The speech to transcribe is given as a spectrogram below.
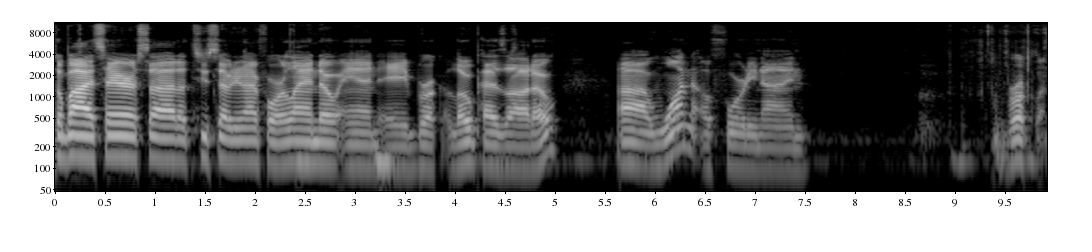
Tobias Harris out of 279 for Orlando and a Brook Lopez auto. Uh, 1 of 49 Brooklyn.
